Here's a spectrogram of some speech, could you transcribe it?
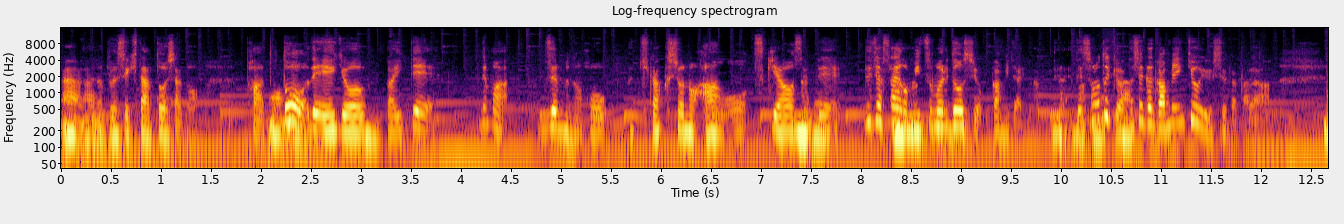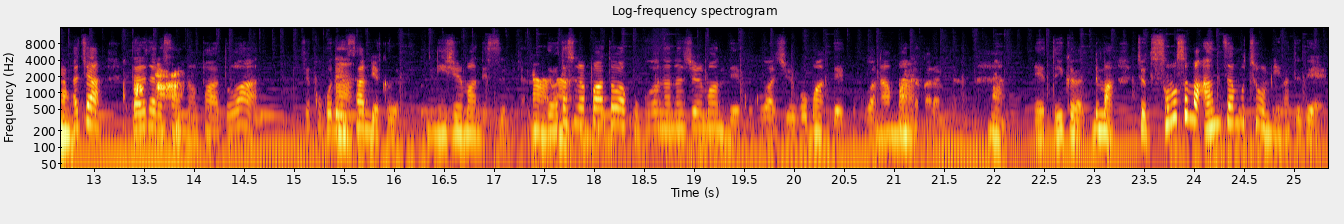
うんうん。分析担当者のパートうんと、で営業がいて、でまあ全部の方企画書の案を突き合わせて、でじゃあ最後うん見積もりどうしようかみたいになって、うんでその時うん私が画面共有してたから、うんあじゃあ誰々さんのパートはじゃあここでうん。320万ですみたいな、でうん。私のパートはここが70万でここが15万でここが何万だからみたいな、うん。えっ、といくらでまあちょっとそもそも暗算も超苦手で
